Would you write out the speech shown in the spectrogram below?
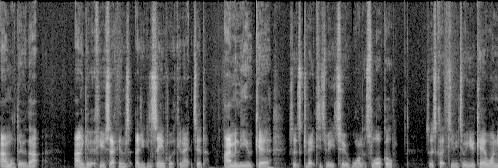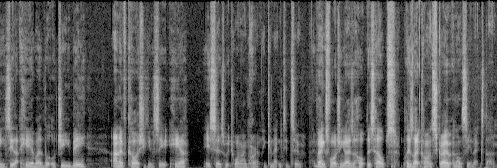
And we'll do that. And give it a few seconds. As you can see we're connected. I'm in the UK so it's connected to me to one that's local. So it's connected me to a UK one. You can see that here by the little GB and of course you can see it here. It says which one I'm currently connected to. Thanks for watching guys, I hope this helps. Please like, comment, subscribe and I'll see you next time.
